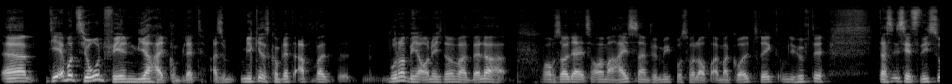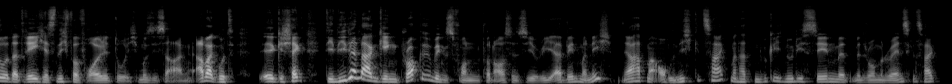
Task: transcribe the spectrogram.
Ähm, die Emotionen fehlen mir halt komplett. Also mir geht das komplett ab, weil, äh, wundert mich auch nicht, ne, weil Bella, warum soll der jetzt auch einmal heiß sein für mich, bloß weil er auf einmal Gold trägt um die Hüfte. Das ist jetzt nicht so, da drehe ich jetzt nicht vor Freude durch, muss ich sagen. Aber gut, äh, geschenkt. Die Niederlage gegen Brock übrigens von, von Austin Theory erwähnt man nicht. Ja, hat man auch nicht gezeigt. Man hat wirklich nur die Szenen mit, mit Roman Reigns gezeigt.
